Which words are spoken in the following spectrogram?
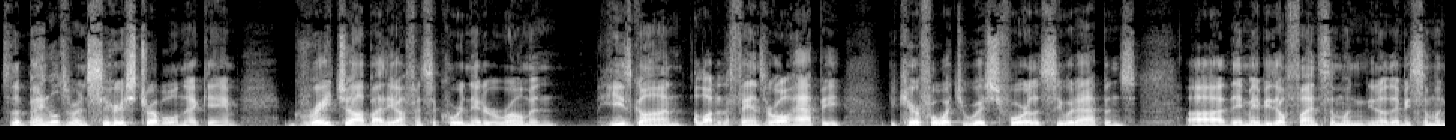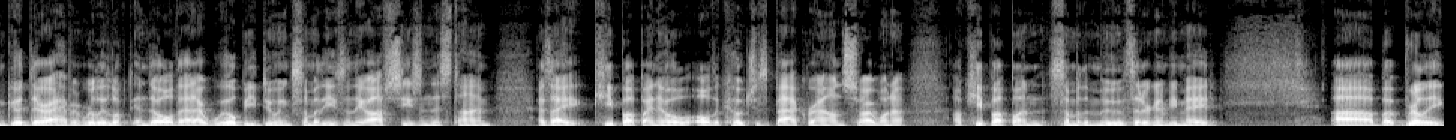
So the Bengals were in serious trouble in that game. Great job by the offensive coordinator Roman he's gone. A lot of the fans are all happy. Be careful what you wish for. Let's see what happens. Uh, they maybe they'll find someone, you know, maybe someone good there. I haven't really looked into all that. I will be doing some of these in the off season this time as I keep up. I know all the coaches' backgrounds, so I want to. I'll keep up on some of the moves that are going to be made. Uh, but really,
